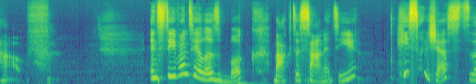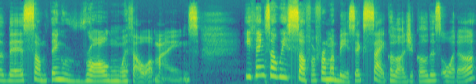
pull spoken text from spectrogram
have in Stephen Taylor's book, Back to Sanity, he suggests that there's something wrong with our minds. He thinks that we suffer from a basic psychological disorder,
